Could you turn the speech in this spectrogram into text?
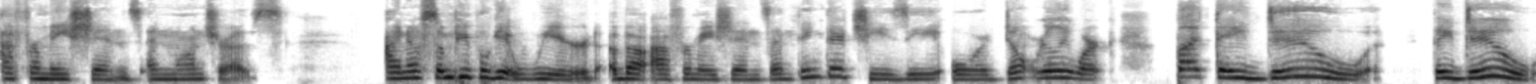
affirmations and mantras. I know some people get weird about affirmations and think they're cheesy or don't really work, but they do. They do.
